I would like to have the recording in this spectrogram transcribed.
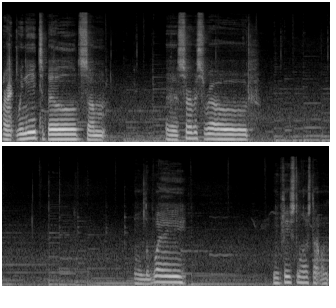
Alright, we need to build some uh, service road. All the way. Can you please demolish that one?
